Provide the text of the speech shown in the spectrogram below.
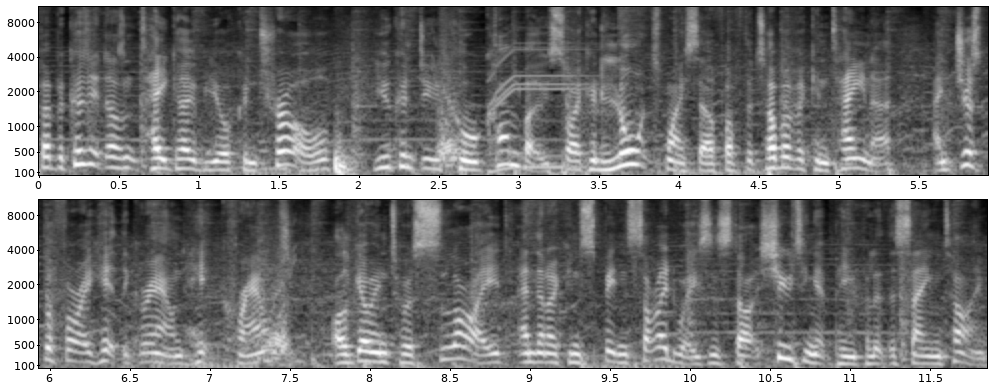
But because it doesn't take over your control, you can do cool combos. So I can launch myself off the top of a container, and just before I hit the ground, hit crouch, I'll go into a slide, and then I can spin sideways and start shooting at people at the same time.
